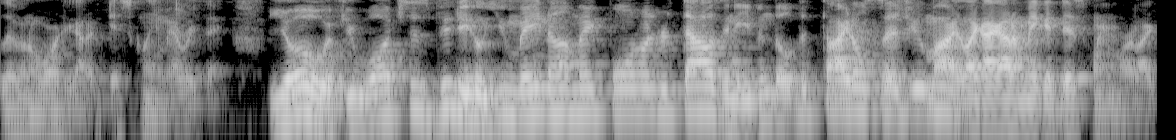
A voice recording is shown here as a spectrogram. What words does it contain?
Live in a world you gotta disclaim everything. Yo, if you watch this video, you may not make 400,000 even though the title says you might. Like I gotta make a disclaimer. Like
